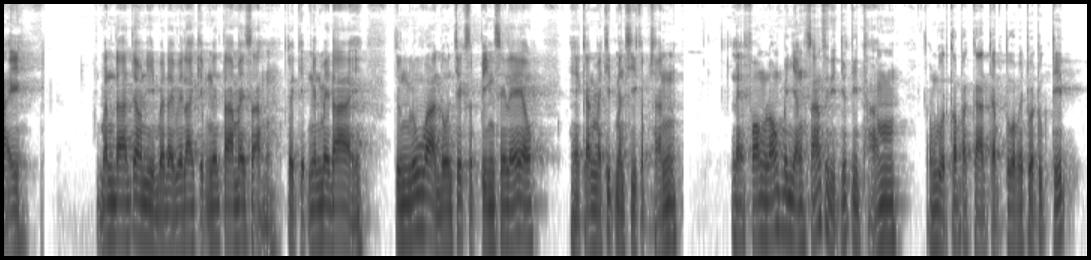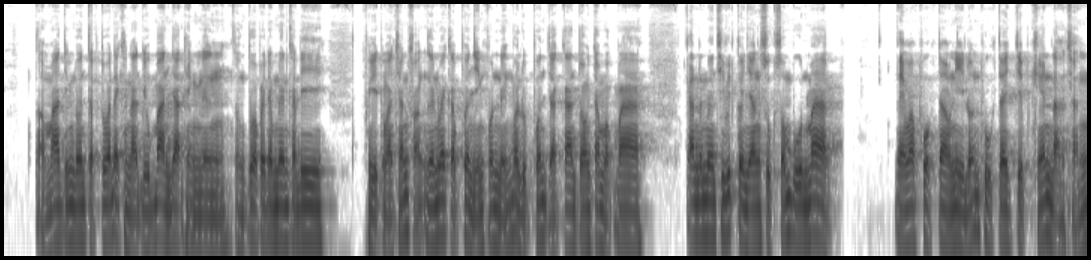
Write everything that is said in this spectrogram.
บรรดาเจ้าหนี้บ่ได้เวลาเก็บเงินตามใบสั่ง ก็เก็บเงินไม่ได้ จึงรู้ว่าโดนเช็คสปริงเสียแล้วแห่กันมาคิดบัญชีกับฉัน และฟ้องร้องไปยังศาลสถิตยุติธรรมตำรวจก็ประกาศจับตัวไปทั่วทุกทิศ ต่อมาจึงโดนจับตัวได้ขนาดอยู่บ้านญาติแห่งหนึ่ง ส่งตัวไปดำเนินคดีเหตุว่าฉันฝากเงินไว้กับเพื่อนหญิงคนหนึ่งเมื่อหลุดพ้นจากการจองจำออกมา การดำเนินชีวิตก็ยังสุขสมบูรณ์มาก แต่ว่าพวกเจ้านี่ล้นผูกใจเจ็บแค้นด่าฉัน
